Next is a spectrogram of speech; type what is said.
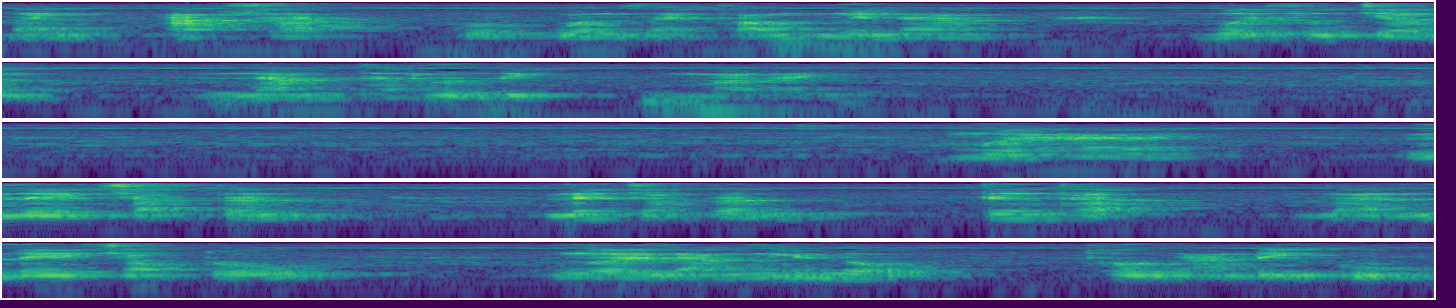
đánh áp sát của quân giải phóng miền Nam với phương châm nắm thất lương địch mà đánh. 12. Lê Trọng Tấn Lê Trọng Tấn tên thật là Lê Trọng Tố, người làng Nghĩa Lộ, thôn An Định Cũ,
